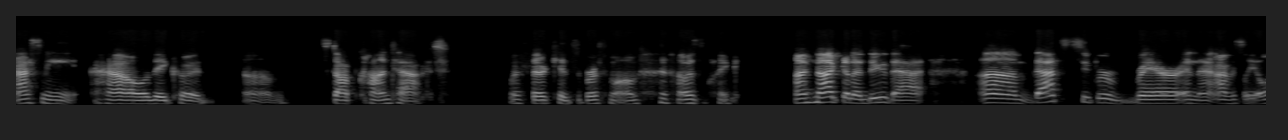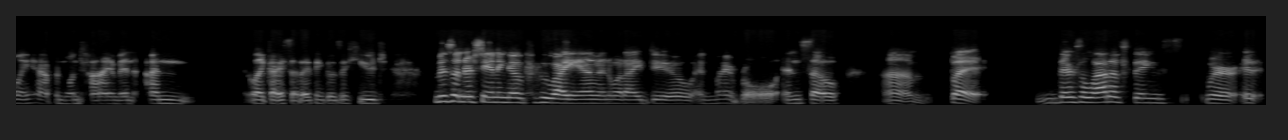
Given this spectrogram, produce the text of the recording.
ask me how they could um, stop contact with their kid's birth mom. And I was like, I'm not going to do that um that's super rare and that obviously only happened one time and and like i said i think it was a huge misunderstanding of who i am and what i do and my role and so um but there's a lot of things where it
